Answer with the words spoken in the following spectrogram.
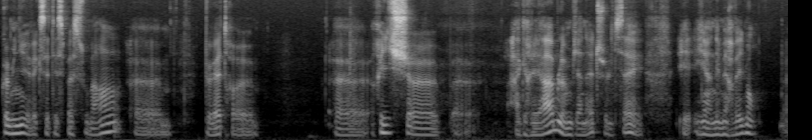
communier avec cet espace sous-marin peut être riche, agréable, bien-être, je le disais, et un émerveillement. Euh,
